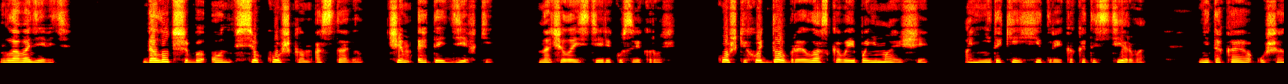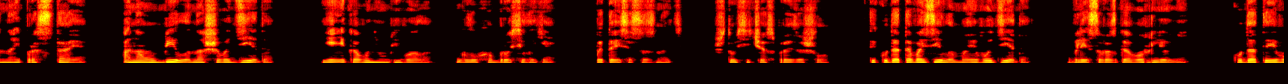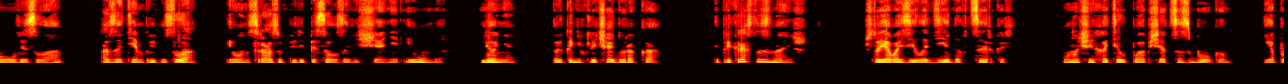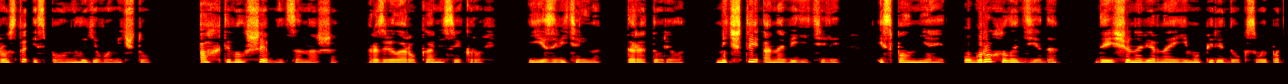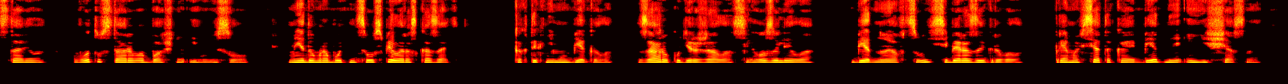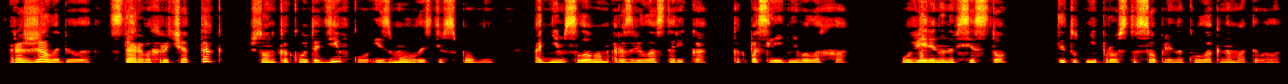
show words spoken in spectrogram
Глава девять. Да лучше бы он все кошкам оставил, чем этой девке, начала истерику свекровь. Кошки хоть добрые, ласковые и понимающие, они не такие хитрые, как эта стерва. Не такая уж она и простая. Она убила нашего деда. Я никого не убивала, глухо бросила я, пытаясь осознать, что сейчас произошло. Ты куда-то возила моего деда, влез в разговор Леня. Куда ты его увезла, а затем привезла, и он сразу переписал завещание и умер. Леня, только не включай дурака. Ты прекрасно знаешь, что я возила деда в церковь. Он очень хотел пообщаться с Богом. Я просто исполнила его мечту. Ах ты волшебница наша, развела руками свекровь язвительно тараторила. Мечты она, видите ли, исполняет. Угрохала деда, да еще, наверное, ему передок свой подставила. Вот у старого башню и унесло. Мне домработница успела рассказать, как ты к нему бегала, за руку держала, слезы лила, бедную овцу из себя разыгрывала, прямо вся такая бедная и несчастная. Разжалобила старого хрыча так, что он какую-то девку из молодости вспомнил. Одним словом развела старика, как последнего лоха. Уверена на все сто. Ты тут не просто сопли на кулак наматывала,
